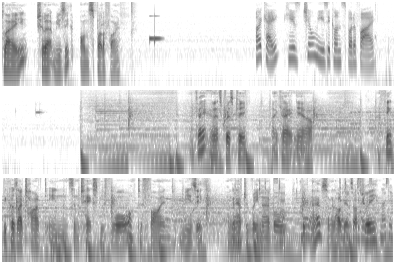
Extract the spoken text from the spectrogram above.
Play chill out music on Spotify. Okay, here's chill music on Spotify. Okay, and let's press P. Okay, now I think because I typed in some text before to find music, I'm going to have to re-enable quick nav. So I'm going to hold down dot three. Mostly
